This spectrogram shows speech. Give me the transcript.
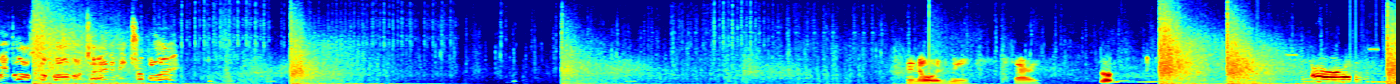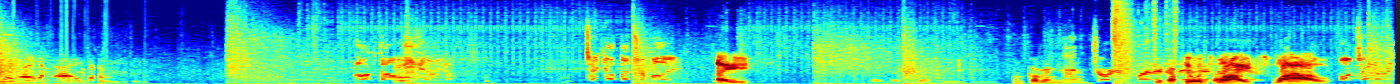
We've lost the bomber to enemy AAA. I know it was me. Sorry. Sure. Lock down the area. Take out that AAA. Hey, I'm covering you, man. You have do it twice. Wow. Artillery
